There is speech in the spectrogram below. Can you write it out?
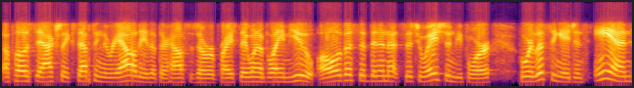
opposed to actually accepting the reality that their house is overpriced, they want to blame you. All of us have been in that situation before who are listing agents, and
